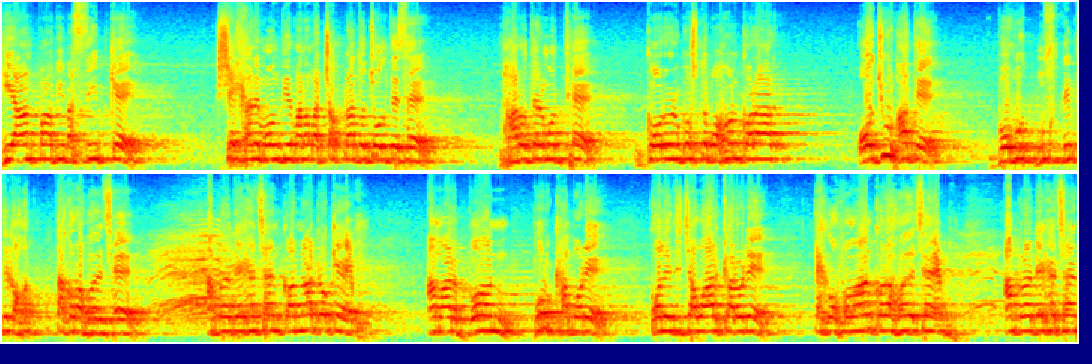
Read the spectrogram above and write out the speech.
জ্ঞান পাবি মসজিদকে, সেখানে মন্দির বানাবার চক্রান্ত চলতেছে। ভারতের মধ্যে গরুর গোস্ত বহন করার অজুহাতে বহু মুসলিমদেরকে হত্যা করা হয়েছে। আপনারা দেখেছেন, কর্ণাটকে আমার বোন বোরখা পরে কলেজে যাওয়ার কারণে তাকে অপমান করা হয়েছে। আপনারা দেখেছেন,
